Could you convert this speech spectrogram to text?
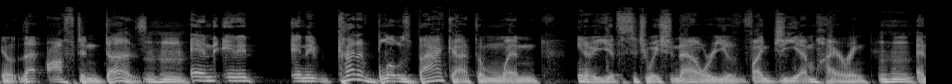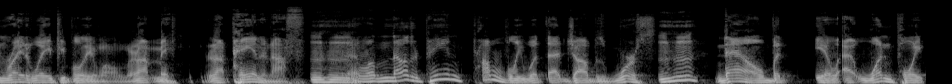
you know that often does, mm-hmm. and and it and it kind of blows back at them when you know you get the situation now where you find GM hiring, mm-hmm. and right away people are well they're not ma- they're not paying enough. Mm-hmm. Yeah, well, no, they're paying probably what that job was worth now, but you know at one point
